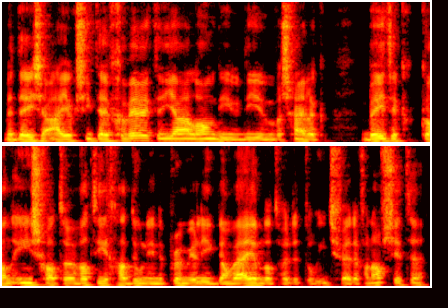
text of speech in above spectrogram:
met deze Ajaxiet heeft gewerkt een jaar lang. Die, die waarschijnlijk beter kan inschatten wat hij gaat doen in de Premier League dan wij, omdat we er toch iets verder vanaf zitten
